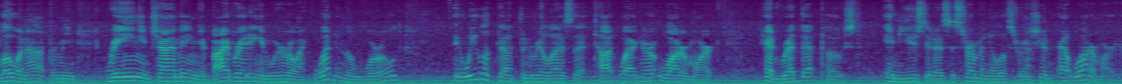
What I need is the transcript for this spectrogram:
blowing up. I mean, ringing and chiming and vibrating, and we were like, what in the world? And we looked up and realized that Todd Wagner at Watermark had read that post and used it as a sermon illustration at Watermark.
